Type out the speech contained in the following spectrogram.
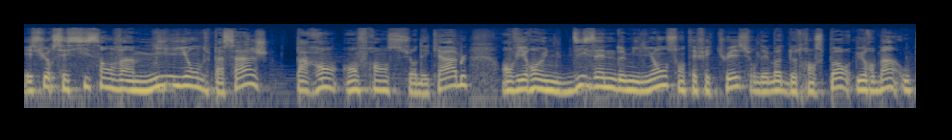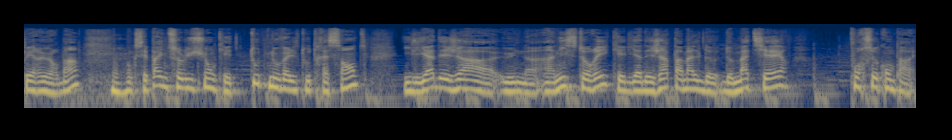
et sur ces 620 millions de passages, par an en France sur des câbles, environ une dizaine de millions sont effectués sur des modes de transport urbains ou périurbains. Mmh. Donc c'est pas une solution qui est toute nouvelle, toute récente. Il y a déjà une, un historique et il y a déjà pas mal de, de matière pour se comparer.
